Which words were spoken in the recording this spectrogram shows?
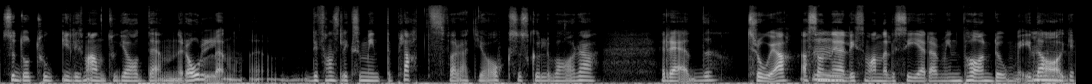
Så då tog, liksom, antog jag den rollen. Eh, det fanns liksom inte plats för att jag också skulle vara rädd. Tror jag, alltså när jag liksom analyserar min barndom idag.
